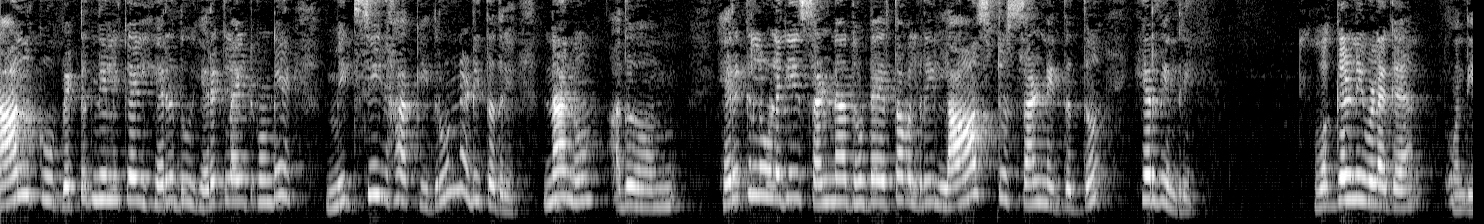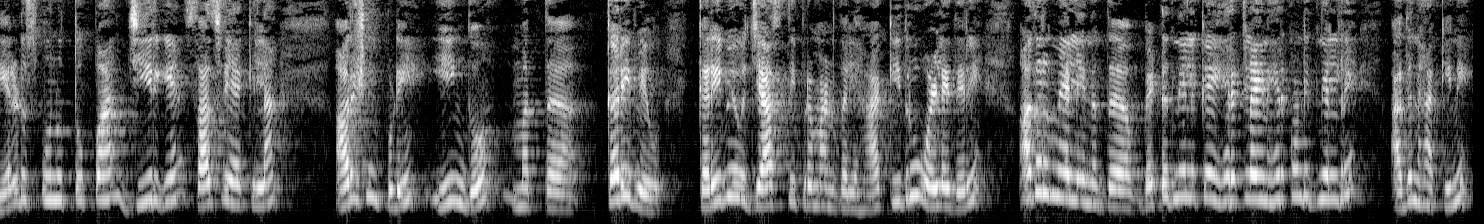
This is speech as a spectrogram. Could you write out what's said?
ನಾಲ್ಕು ಬೆಟ್ಟದ ನೆಲ್ಲಿಕಾಯಿ ಹೆರೆದು ಹೆರಕ್ಲ ಇಟ್ಕೊಂಡೆ ಮಿಕ್ಸಿಗೆ ಹಾಕಿದ್ರು ನಡೀತದ್ರಿ ನಾನು ಅದು ಹೆರಕಲ ಒಳಗೆ ಸಣ್ಣ ದೊಡ್ಡ ಇರ್ತಾವಲ್ರಿ ಲಾಸ್ಟ್ ಸಣ್ಣ ಇದ್ದದ್ದು ಹೆರ್ದೀನಿ ರೀ. ಒಗ್ಗರಣೆ ಒಳಗೆ ಒಂದು ಎರಡು ಸ್ಪೂನು ತುಪ್ಪ, ಜೀರಿಗೆ, ಸಾಸಿವೆ ಹಾಕಿಲ್ಲ ಅರಿಶಿನ ಪುಡಿ, ಇಂಗು ಮತ್ತು ಕರಿಬೇವು. ಕರಿಬೇವು ಜಾಸ್ತಿ ಪ್ರಮಾಣದಲ್ಲಿ ಹಾಕಿದ್ರೂ ಒಳ್ಳೇದೇ ರೀ. ಅದ್ರ ಮೇಲೆ ಏನದ, ಬೆಟ್ಟದ ನೆಲಕ್ಕೆ ಹೆರಕ್ಲೈನ್ ಹೆರ್ಕೊಂಡಿದ್ನಲ್ರಿ? ಅದನ್ನು ಹಾಕಿನಿ.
